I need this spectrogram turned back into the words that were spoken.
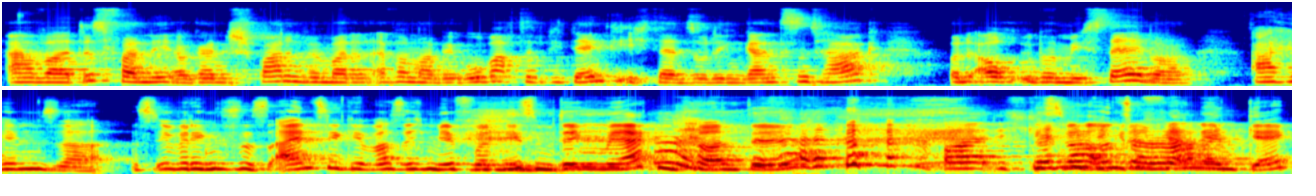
Aber das fand ich auch ganz spannend, wenn man dann einfach mal beobachtet, wie denke ich denn so den ganzen Tag und auch über mich selber. Ahimsa ist übrigens das Einzige, was ich mir von diesem Ding merken konnte. oh, das war unser Running Gag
